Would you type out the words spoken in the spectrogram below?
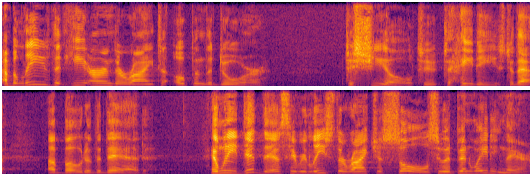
I believe that he earned the right to open the door to Sheol, to, to Hades, to that abode of the dead. And when he did this, he released the righteous souls who had been waiting there.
